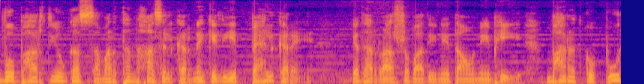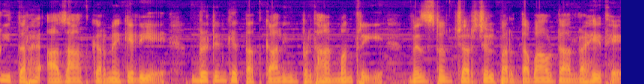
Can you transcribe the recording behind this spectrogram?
वो भारतीयों का समर्थन हासिल करने के लिए पहल करें। इधर राष्ट्रवादी नेताओं ने भी भारत को पूरी तरह आज़ाद करने के लिए ब्रिटेन के तत्कालीन प्रधानमंत्री विंस्टन चर्चिल पर दबाव डाल रहे थे।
